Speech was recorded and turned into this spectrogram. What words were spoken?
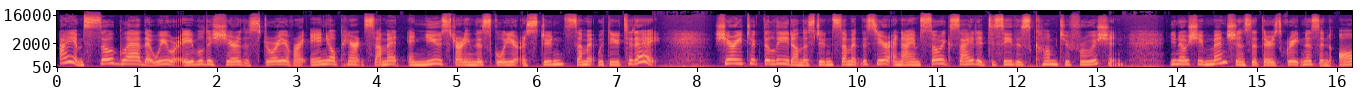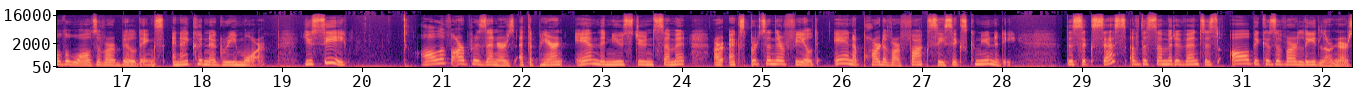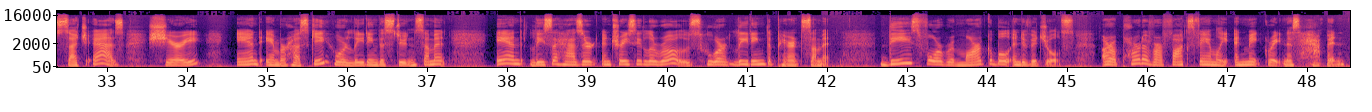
I am so glad that we were able to share the story of our annual Parent Summit and you starting this school year a Student Summit with you today. Sherry took the lead on the Student Summit this year, and I am so excited to see this come to fruition. You know, she mentions that there's greatness in all the walls of our buildings, and I couldn't agree more. You see, all of our presenters at the Parent and the New Student Summit are experts in their field and a part of our Fox C6 community. The success of the summit events is all because of our lead learners, such as Sherry and Amber Husky, who are leading the Student Summit, and Lisa Hazard and Tracy LaRose, who are leading the Parent Summit. These four remarkable individuals are a part of our Fox family and make greatness happen.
